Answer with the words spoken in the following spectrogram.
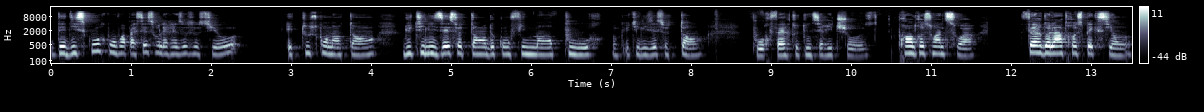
des discours qu'on voit passer sur les réseaux sociaux et tout ce qu'on entend, d'utiliser ce temps de confinement pour, donc utiliser ce temps pour faire toute une série de choses, prendre soin de soi, faire de l'introspection,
